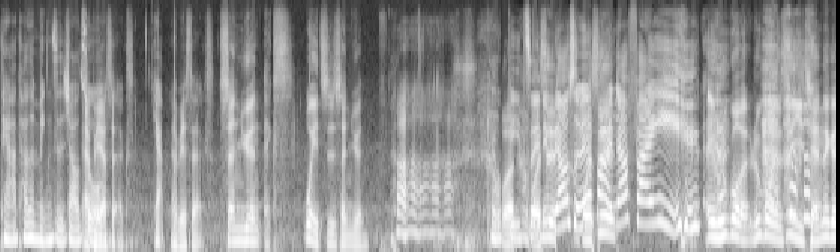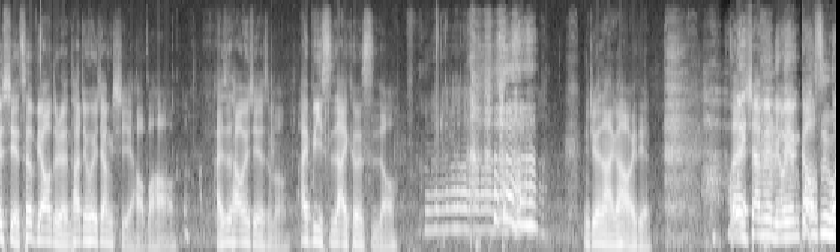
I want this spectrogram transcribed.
等下他的名字叫做 ABSX，Yeah，ABSX 深渊 X 未知深渊。给我我闭嘴你不要随便帮人家翻译。哎、如果如果是以前那个写侧标的人，他就会这样写，好不好？还是他会写什么艾比斯艾克斯哦？你觉得哪一个好一点？在下面留言告诉我。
